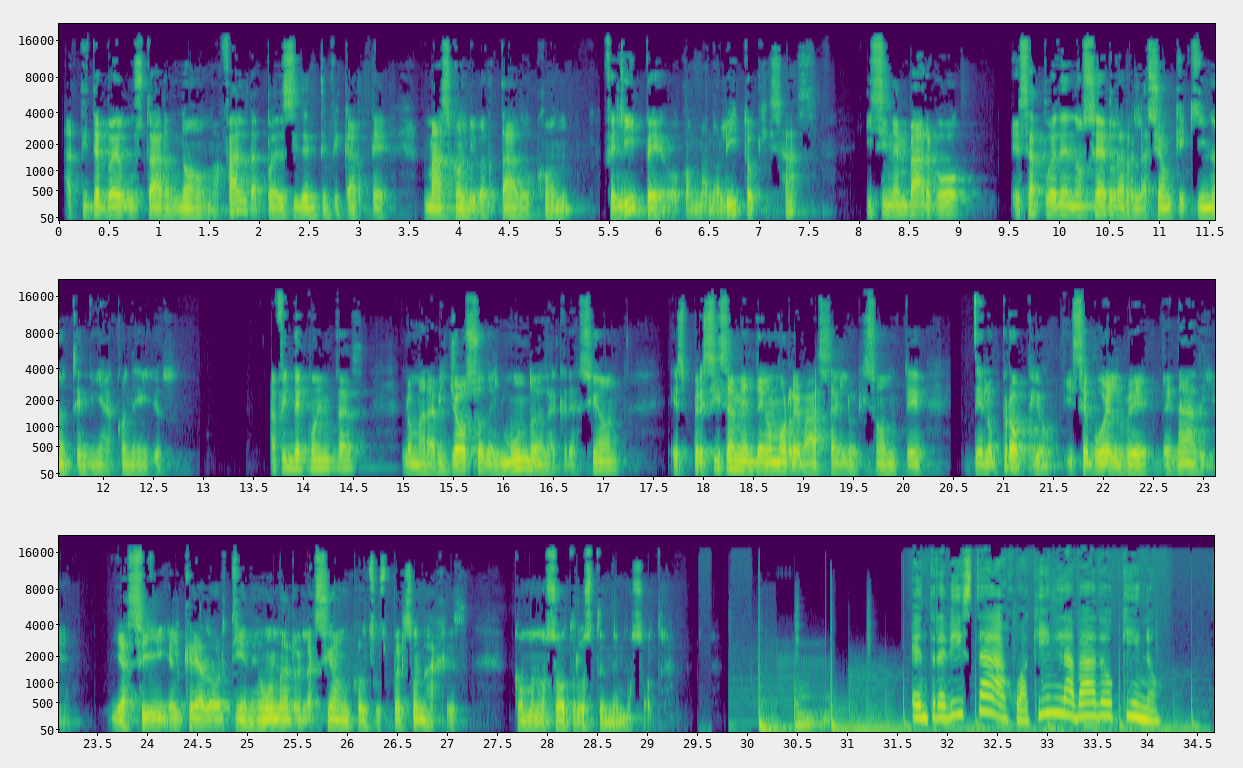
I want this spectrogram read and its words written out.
A ti te puede gustar no Mafalda, puedes identificarte más con Libertad o con Felipe o con Manolito quizás. Y sin embargo, esa puede no ser la relación que Kino tenía con ellos. A fin de cuentas, lo maravilloso del mundo de la creación es precisamente como rebasa el horizonte de lo propio y se vuelve de nadie. Y así el creador tiene una relación con sus personajes como nosotros tenemos otra. Entrevista a Joaquín Lavado Quino,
